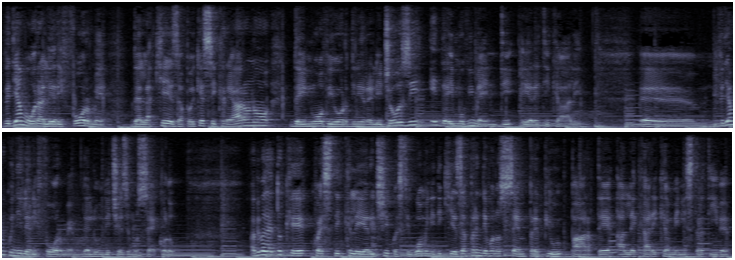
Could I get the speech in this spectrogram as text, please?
Vediamo ora le riforme della Chiesa, poiché si crearono dei nuovi ordini religiosi e dei movimenti ereticali. Eh, vediamo quindi le riforme dell'undicesimo secolo. Abbiamo detto che questi clerici, questi uomini di chiesa, prendevano sempre più parte alle cariche amministrative.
